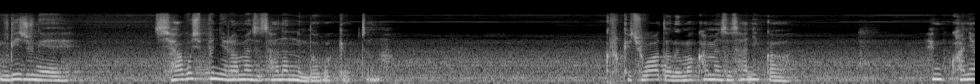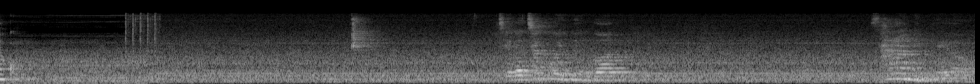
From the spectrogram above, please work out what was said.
우리 중에 지 하고 싶은 일 하면서 사는 놈 너밖에 없잖아. 그렇게 좋아하던 음악 하면서 사니까 행복하냐고. 제가 찾고 있는 건 사람인데요.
